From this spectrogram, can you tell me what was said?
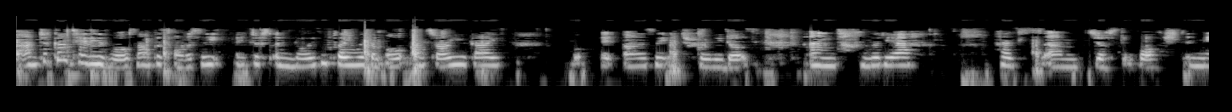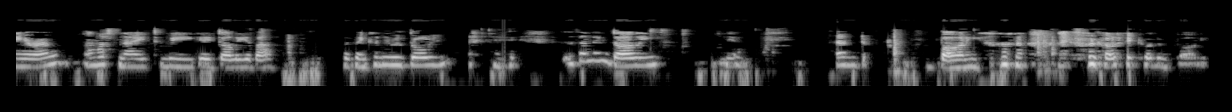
I'm just gonna take these balls now because honestly, it just annoys me playing with them all. I'm sorry, you guys. But it honestly, it truly does. And Lydia has um just washed Nero. And last night we gave Dolly a bath. I think her name is Dolly. is her name Dolly? Yeah. And Barney. I forgot I called him Barney.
